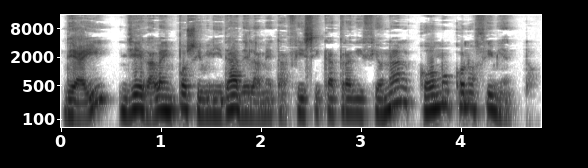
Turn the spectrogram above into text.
De ahí llega la imposibilidad de la metafísica tradicional como conocimiento.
